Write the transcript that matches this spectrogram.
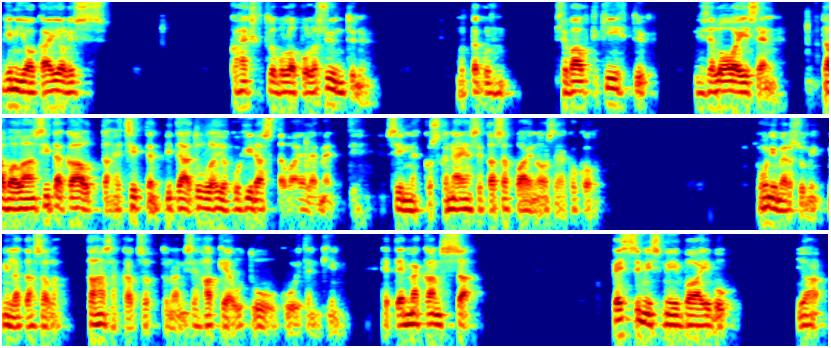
Jin Jooga ei olisi 80-luvun lopulla syntynyt. Mutta kun se vauhti kiihtyi, niin se loi sen tavallaan sitä kautta, että sitten pitää tulla joku hidastava elementti sinne, koska näinhän se tasapainoa se koko universumi, millä tasolla tahansa katsottuna, niin se hakeutuu kuitenkin. Että en mä kanssa pessimismiin vaivu ja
